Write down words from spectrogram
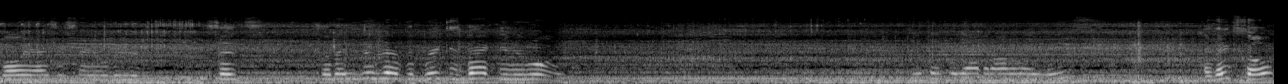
he has to stay over here. Since so that he doesn't have to break his back anymore. Do you think we have it all the way loose? I think so.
